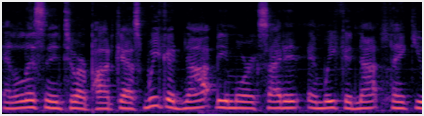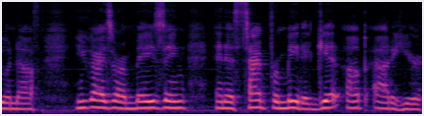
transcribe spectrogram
and listening to our podcast. We could not be more excited and we could not thank you enough. You guys are amazing and it's time for me to get up out of here.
